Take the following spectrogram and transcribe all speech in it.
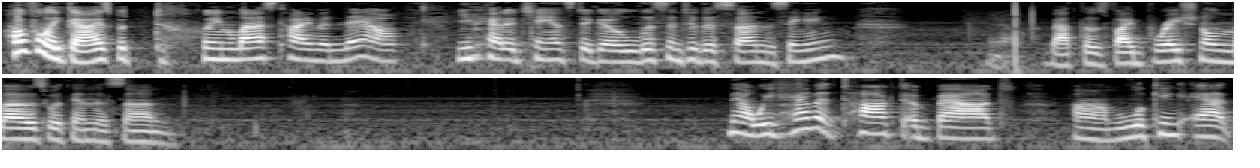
Hopefully, guys, between last time and now, you had a chance to go listen to the sun singing you know, about those vibrational modes within the sun. Now, we haven't talked about um, looking at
